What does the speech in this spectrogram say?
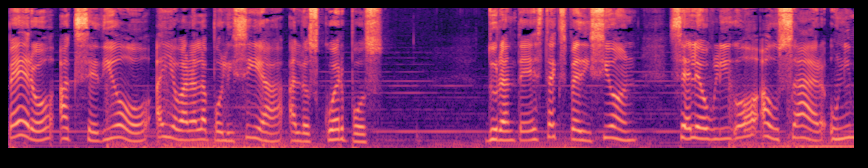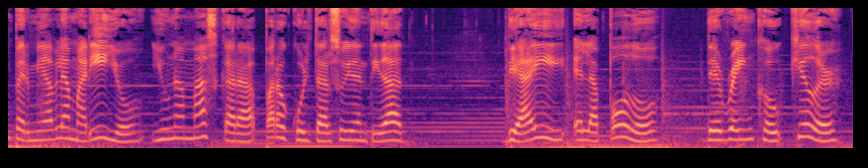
pero accedió a llevar a la policía a los cuerpos. Durante esta expedición, se le obligó a usar un impermeable amarillo y una máscara para ocultar su identidad. De ahí el apodo de Raincoat Killer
